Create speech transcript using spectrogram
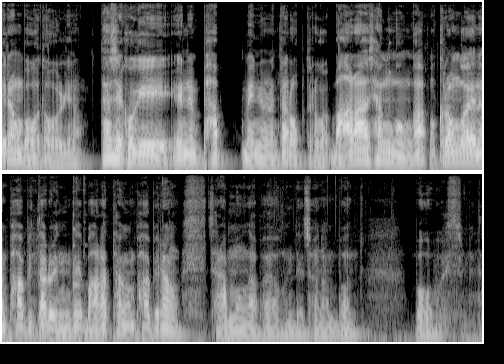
밥이랑 먹어도 어울리나? 사실 거기에는 밥 메뉴는 따로 없더라고요. 마라샹궈인가? 뭐 그런 거에는 밥이 따로 있는데 마라탕은 밥이랑 잘 안 먹나 봐요. 근데 전 한번 먹어보겠습니다.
